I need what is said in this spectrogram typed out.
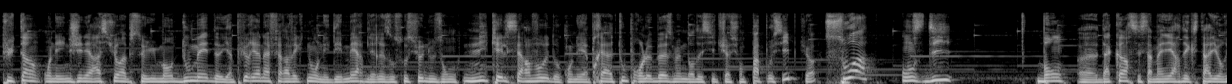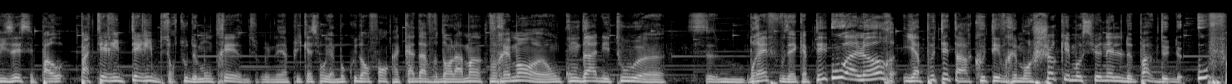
putain, on est une génération absolument doumède, il a plus rien à faire avec nous, on est des merdes, les réseaux sociaux nous ont niqué le cerveau, donc on est prêt à tout pour le buzz, même dans des situations pas possibles, tu vois. Soit on se dit, Bon, euh, d'accord, c'est sa manière d'extérioriser, c'est pas, terrible, terrible, surtout de montrer sur une application, il y a beaucoup d'enfants, un cadavre dans la main. Vraiment, euh, on condamne et tout. Euh, bref, vous avez capté. Ou alors, il y a peut-être un côté vraiment choc émotionnel de pas de, de ouf,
